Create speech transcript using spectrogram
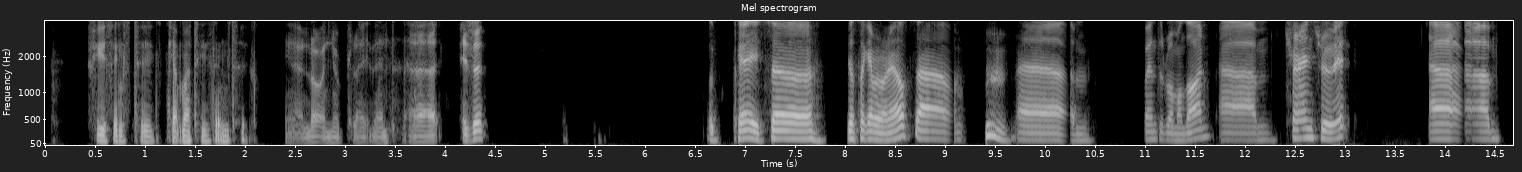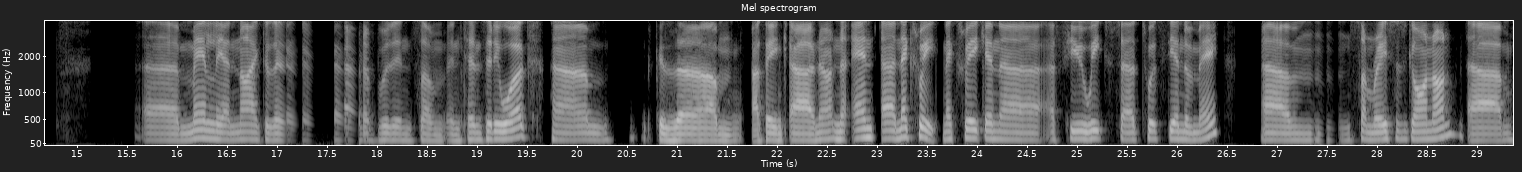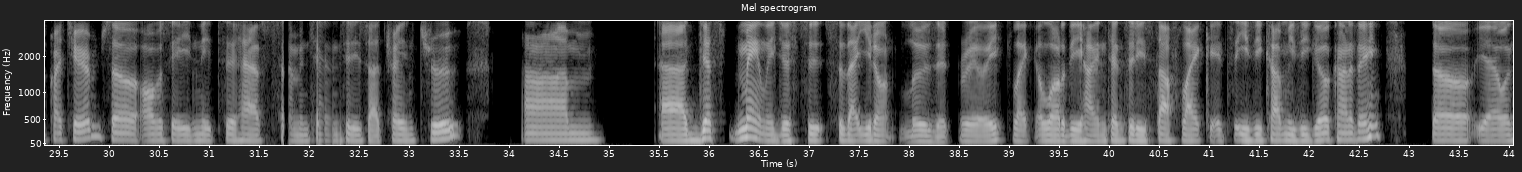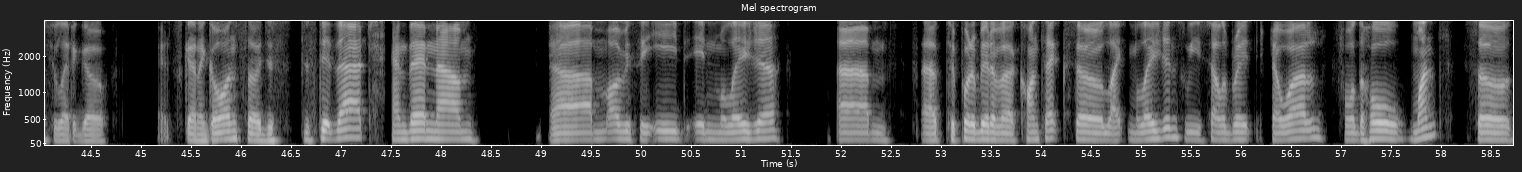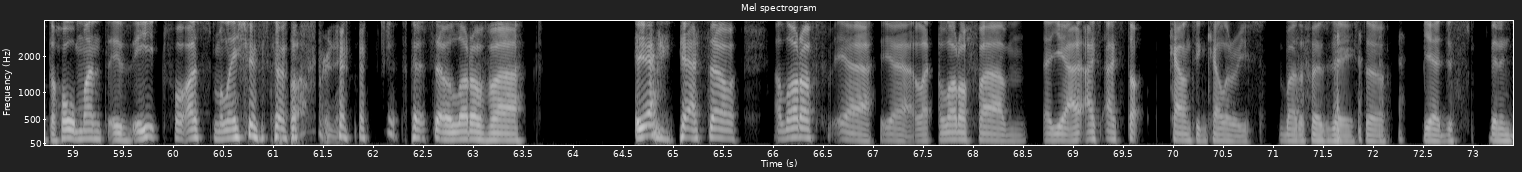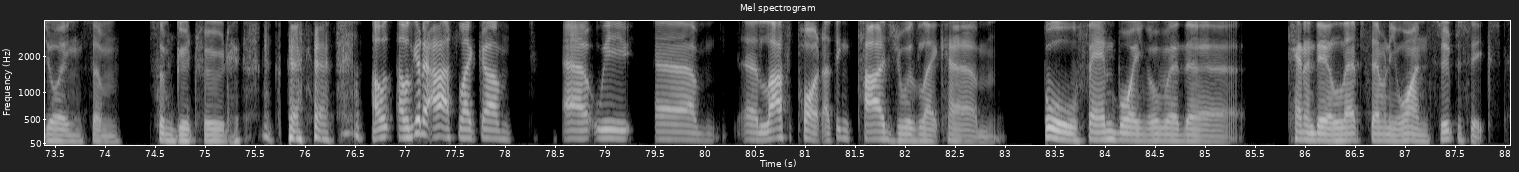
few things to get my teeth into. Yeah, a lot on your plate then. Uh, is it? Okay, so just like everyone else, um, um, went to Ramadan, um, trained through it, um, uh, mainly at night because I gotta put in some intensity work. Um, because um, I think uh, no, no, and uh, next week, next week, and uh, a few weeks uh, towards the end of May, um, some races going on, um, criterium. So obviously, you need to have some intensity so I train through. Um, uh, just mainly just to so that you don't lose it, really. Like a lot of the high intensity stuff, like it's easy come, easy go kind of thing. So yeah, once you let it go, it's gonna go on. So just just did that, and then um um obviously Eid in Malaysia. Um, uh, to put a bit of a context, so like Malaysians, we celebrate Shawwal for the whole month. So the whole month is Eid for us Malaysians. So, Oh, so a lot of uh, yeah, yeah. So a lot of yeah, yeah, like a lot of um, yeah. I I stopped counting calories by the first day. So yeah, just been enjoying some some good food. I was I was gonna ask like um, uh, we um uh, last pod, I think Taj was like um full fanboying over the Cannondale Lab 71 Super 6.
